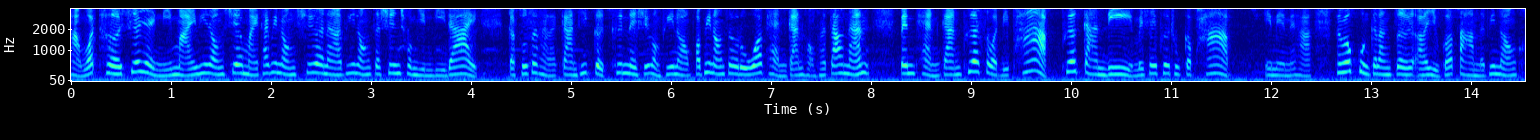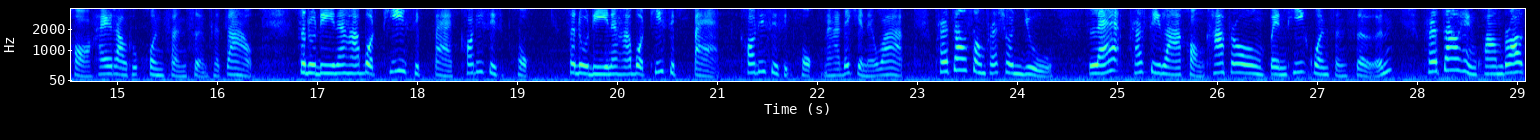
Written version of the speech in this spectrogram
ถามว่าเธอเชื่ออย่างนี้ไหมพี่น้องเชื่อไหมถ้าพี่น้องเชื่อนะพี่น้องจะชื่นชมยินดีได้ กับทุกสถานการณ์ที่เกิดขึ้นในชีวิตของพี่น้องเพราะพี่น้องจะรู้ว่าแผนการของพระเจ้านั้น เป็นแผนการเพื่อสวัสดิภาพ เพื่อการดีไม่ใช่เพื่อทุกขภาพ เอเมนไหมคะไม่ว่าคุณกำลังเจออะไรอยู่ก็ตามนะพี่น้องขอให้เราทุกคนสรรเสริญพระเจ้า สดุดีนะคะ บทที่ 18 ข้อที่ 46 สดุดีนะคะ บทที่ 18 ข้อที่ 46 นะคะ ได้เขียนไว้ว่า พระเจ้าทรงพระชนอยู่ และพระศิลาของข้าพระองค์เป็นที่ควรสรรเสริญ พระเจ้าแห่งความรอด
